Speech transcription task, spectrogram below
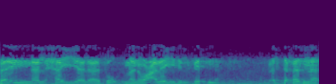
فإن الحي لا تؤمن عليه الفتنة. استفدنا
